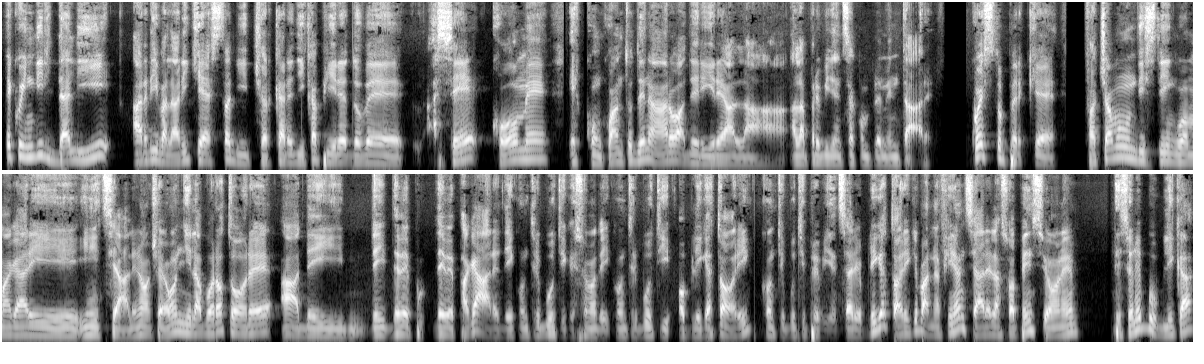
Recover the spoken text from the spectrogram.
E quindi da lì arriva la richiesta di cercare di capire dove, se, come e con quanto denaro aderire alla, alla previdenza complementare. Questo perché facciamo un distinguo magari iniziale, no? cioè ogni lavoratore dei, dei, deve, deve, pagare dei contributi che sono dei contributi obbligatori, contributi previdenziali obbligatori che vanno a finanziare la sua pensione, pensione pubblica,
